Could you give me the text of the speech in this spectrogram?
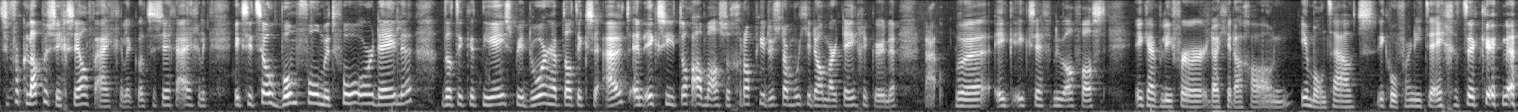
Ze verklappen zichzelf eigenlijk. Want ze zeggen eigenlijk... Ik zit zo bomvol met vooroordelen... dat ik het niet eens meer door heb dat ik ze uit. En ik zie het toch allemaal als een grapje. Dus daar moet je dan maar tegen kunnen. Nou, ik, ik zeg nu alvast... Ik heb liever dat je dan gewoon je mond houdt. Ik hoef er niet tegen te kunnen.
